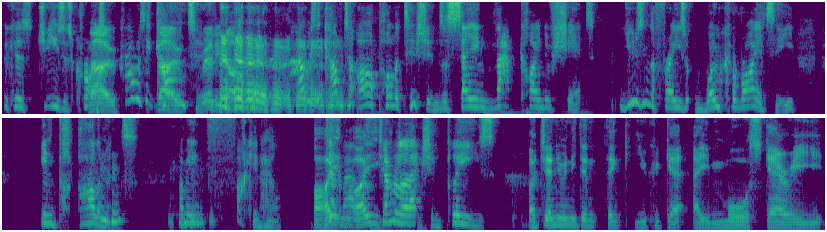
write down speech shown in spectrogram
Because Jesus Christ, No. how has it No, come to really not. how has it come to our politicians are saying that kind of shit, using the phrase wokerati in Parliament? I mean, fucking hell. Get I, them out. I, General election, please. I genuinely didn't think you could get a more scary,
